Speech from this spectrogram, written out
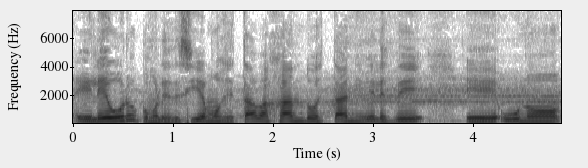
el, euro, como les decíamos, está bajando, está a niveles de 1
